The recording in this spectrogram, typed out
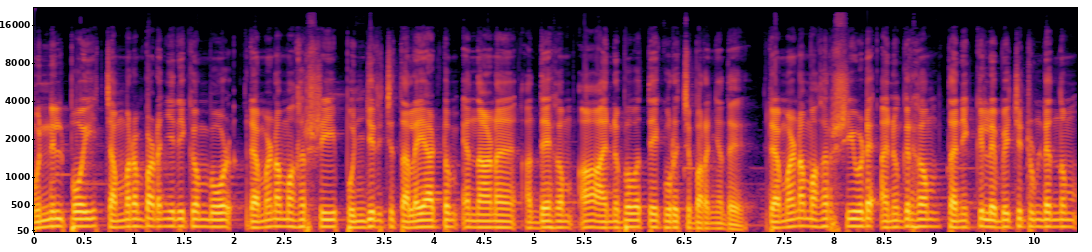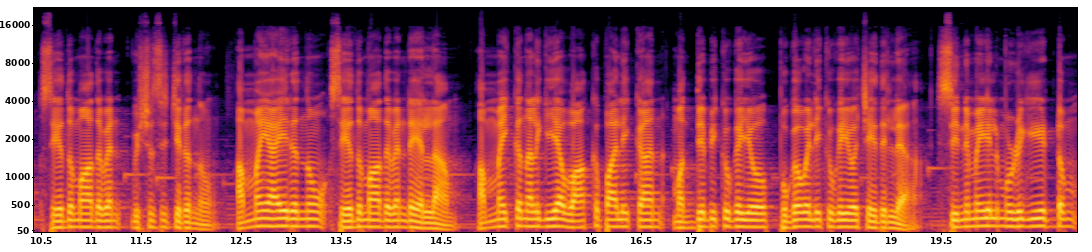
മുന്നിൽ പോയി ചമ്മരം പടഞ്ഞിരിക്കുമ്പോൾ രമണ മഹർഷി പുഞ്ചിരിച്ച് തലയാട്ടും എന്നാണ് അദ്ദേഹം ആ അനുഭവത്തെക്കുറിച്ച് പറഞ്ഞത്. രമണ മഹർഷിയുടെ അനുഗ്രഹം തനിക്ക് ലഭിച്ചിട്ടുണ്ടെന്നും സേതുമാധവൻ വിശ്വസിച്ചിരുന്നു. അമ്മയായിരുന്നു സേതുമാധവന്റെ എല്ലാം. അമ്മയ്ക്ക് നൽകിയ വാക്ക് പാലിക്കാൻ മദ്യപിക്കുകയോ പുകവലിക്കുകയോ ചെയ്തില്ല. സിനിമയിൽ മുഴുകിയിട്ടും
